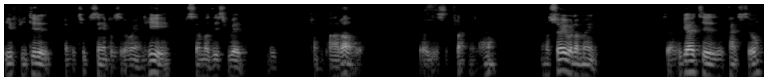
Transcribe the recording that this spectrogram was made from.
If you did it and it took samples around here, some of this red would become part of it. So I'll just flatten layer. I'll show you what I mean. So if we go to the patch tool,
